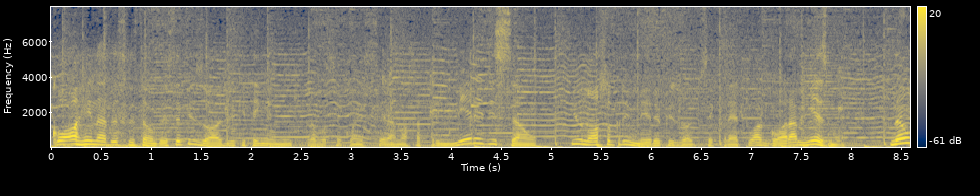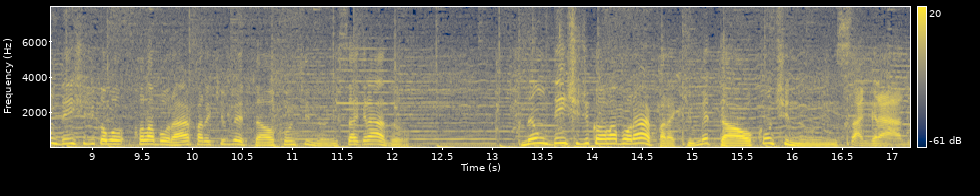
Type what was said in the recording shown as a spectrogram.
Corre na descrição desse episódio que tem um link para você conhecer a nossa primeira edição e o nosso primeiro episódio secreto agora mesmo. Não deixe de co colaborar para que o metal continue sagrado. Não deixe de colaborar para que o metal continue sagrado.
